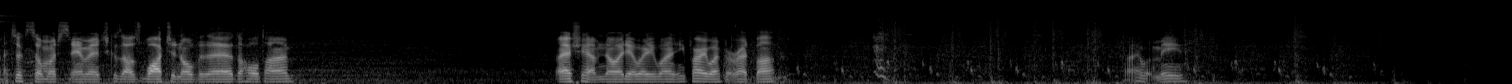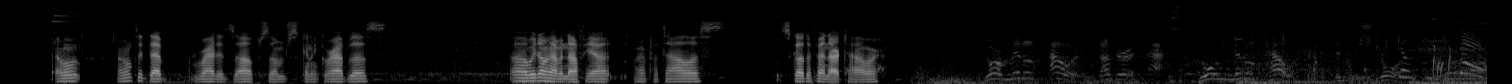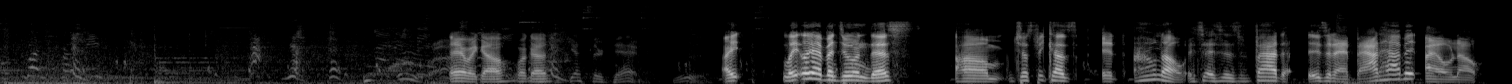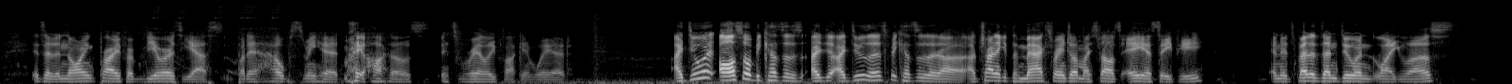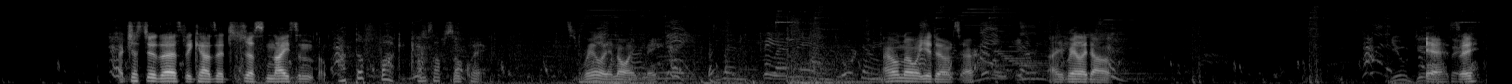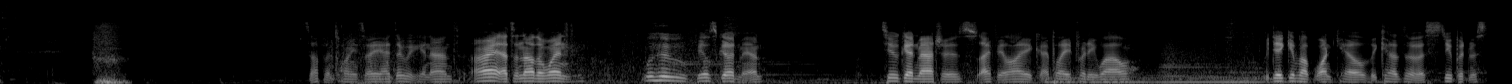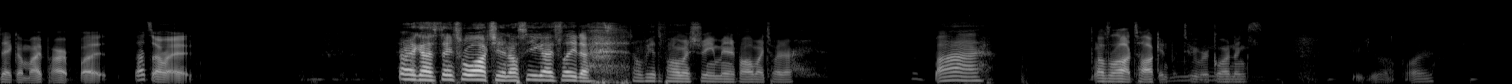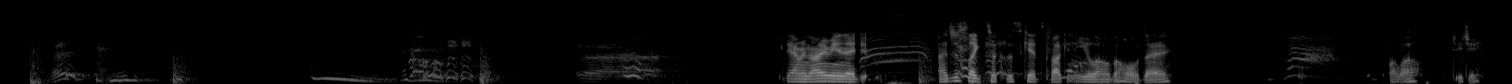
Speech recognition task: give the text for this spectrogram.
I took so much damage because I was watching over there the whole time. I actually have no idea where he went. He probably went for red buff. Fine with me. I won't. I don't think that red is up, so I'm just gonna grab this. Uh, we don't have enough yet. Red Fatalis. Let's go defend our tower. Your middle tower is under attack. Your middle tower There we go. We're good. I guess they're dead. Ugh. lately I've been doing this um just because it I don't know it's it's, it's bad is it a bad habit I don't know Is it annoying probably for viewers? Yes, but it helps me hit my autos. It's really fucking weird. I do it also because of I do, I do this because of the, uh, I'm trying to get the max range on my spells ASAP, and it's better than doing like this. I just do this because it's just nice and what the fuck? It comes up so quick. It's really annoying me. I don't know what you're doing, sir. I really don't. Yeah, see? It's up in 23. I think we can end. Alright, that's another win. Woohoo! Feels good, man. Two good matches, I feel like. I played pretty well. We did give up one kill because of a stupid mistake on my part, but that's alright. Alright guys, thanks for watching. I'll see you guys later. Don't forget to follow my stream and follow my Twitter. Bye. That was a lot of talking for two recordings. GG, well played. Yeah, I mean, I mean, I, d- I just like took this kid's fucking elo the whole day. Oh well, GG.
